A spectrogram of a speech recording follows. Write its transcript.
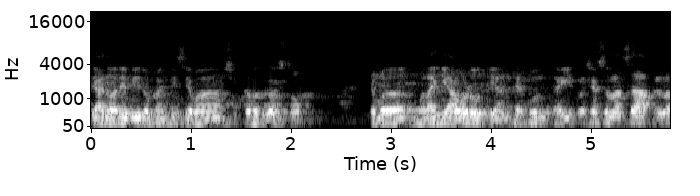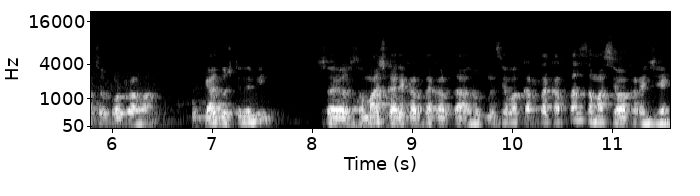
त्याद्वारे मी लोकांची सेवा अशी करत असतो. त्यामुळं मला ही आवड होती आणि त्यातून काही प्रशासनाचा आपल्याला सपोर्ट राहावा. या दृष्टीने मी स समाज कार्य करता करता रुग्णसेवा करता करता समाजसेवा करायची आहे.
